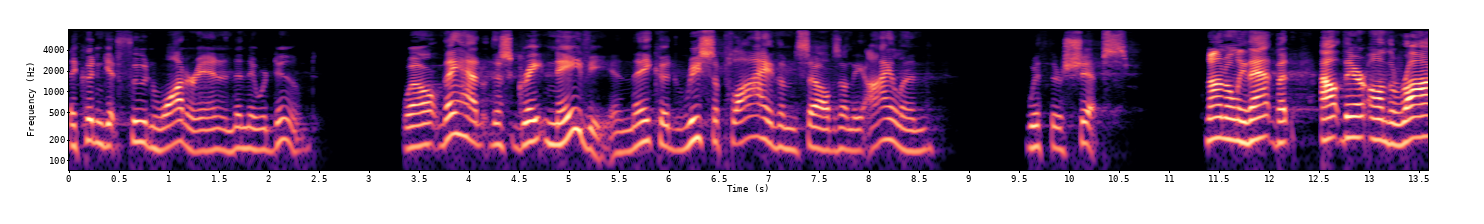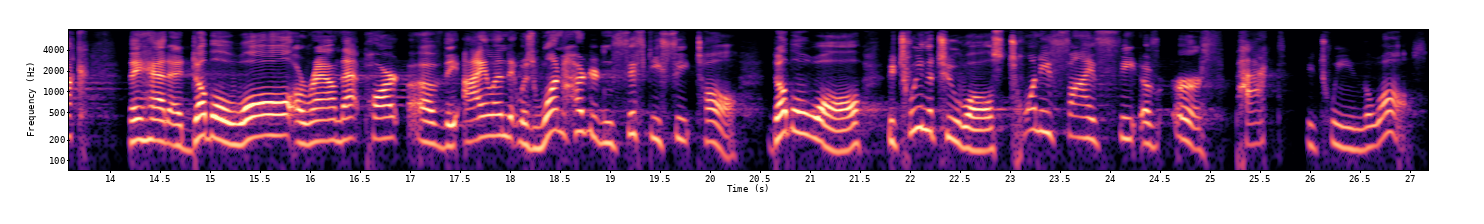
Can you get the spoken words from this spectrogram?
They couldn't get food and water in, and then they were doomed. Well, they had this great navy, and they could resupply themselves on the island with their ships. Not only that, but out there on the rock, they had a double wall around that part of the island. It was 150 feet tall double wall, between the two walls, 25 feet of earth packed between the walls.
